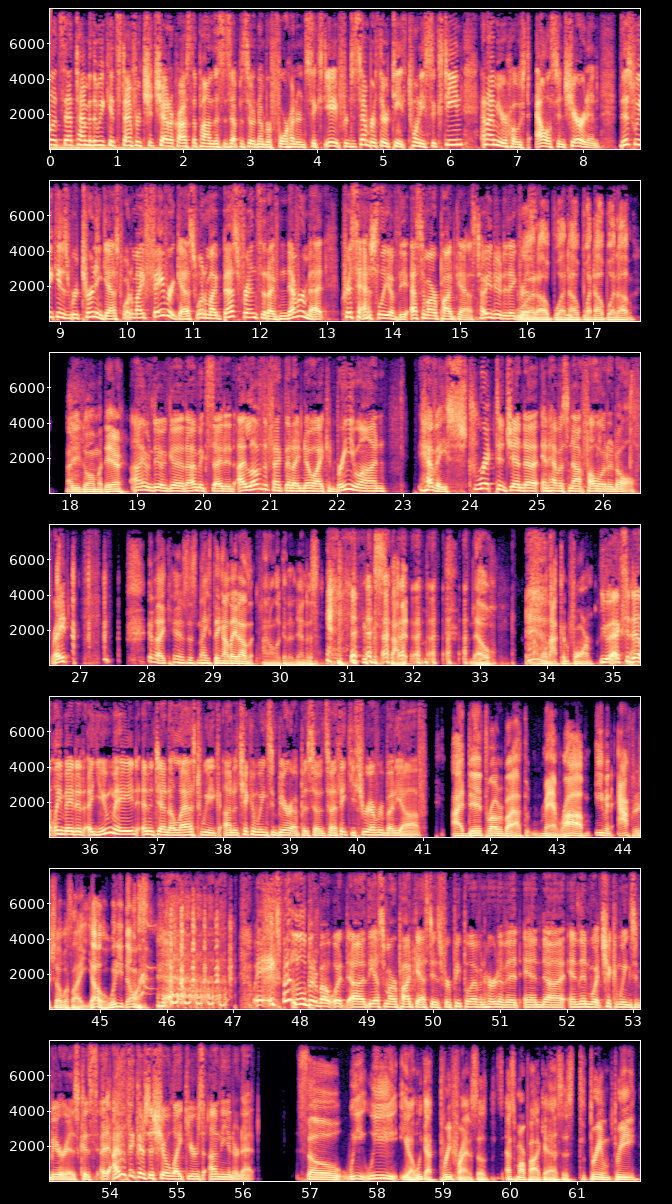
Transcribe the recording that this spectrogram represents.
Well, it's that time of the week. It's time for Chit Chat Across the Pond. This is episode number 468 for December 13th, 2016. And I'm your host, Allison Sheridan. This week is returning guest, one of my favorite guests, one of my best friends that I've never met, Chris Ashley of the SMR podcast. How you doing today, Chris? What up, what up, what up, what up? How you doing, my dear? I'm doing good. I'm excited. I love the fact that I know I can bring you on, have a strict agenda, and have us not follow it at all, right? You're like, here's this nice thing I laid out. I, was like, I don't look at agendas. Stop it. No, I will not conform. You accidentally no. made it. A, you made an agenda last week on a chicken wings and beer episode, so I think you threw everybody off. I did throw everybody. Off. Man, Rob, even after the show, was like, "Yo, what are you doing?" Explain a little bit about what uh, the SMR podcast is for people who haven't heard of it, and uh, and then what chicken wings and beer is, because I, I don't think there's a show like yours on the internet so we we you know we got three friends. So SMR podcast is three three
